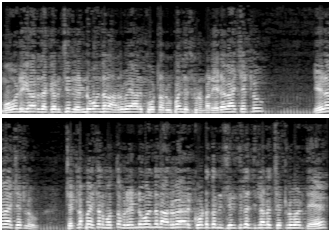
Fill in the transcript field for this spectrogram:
మోడీ గారి దగ్గర నుంచి రెండు వందల అరవై ఆరు కోట్ల రూపాయలు తీసుకున్నాం మరి ఏడవా చెట్లు? ఏడవా చెట్లు. చెట్ల పైసలు మొత్తం రెండు వందల అరవై ఆరు కోట్లతో సిరిసిల్ల జిల్లాలో చెట్లు పెడితే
